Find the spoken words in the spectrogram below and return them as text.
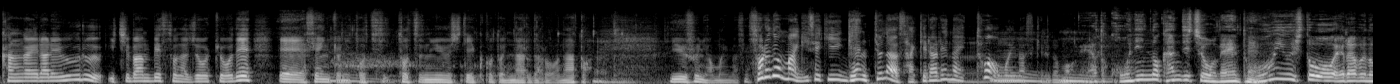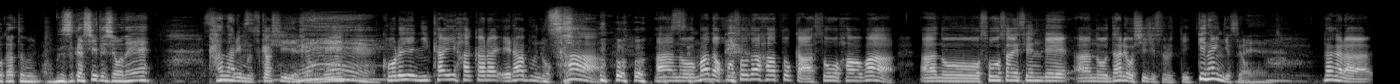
考えられうる一番ベストな状況で、えー選挙に突突入していくことになるだろうな、というふうに思いますね。それでも、まあ、議席減っていうのは避けられないとは思いますけれども。ねあと公認の幹事長をね、どういう人を選ぶのかというの難しいでしょうね。かなり難しいでしょうねね。えこれで二階派から選ぶのか、あの、まだ細田派とか麻生派は、あの、総裁選で、あの、誰を支持するって言ってないんですよ。ねだから、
